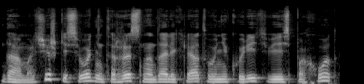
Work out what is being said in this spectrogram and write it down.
Да, мальчишки сегодня торжественно дали клятву не курить весь поход.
